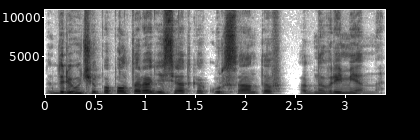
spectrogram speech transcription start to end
дрюча по полтора десятка курсантов одновременно.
